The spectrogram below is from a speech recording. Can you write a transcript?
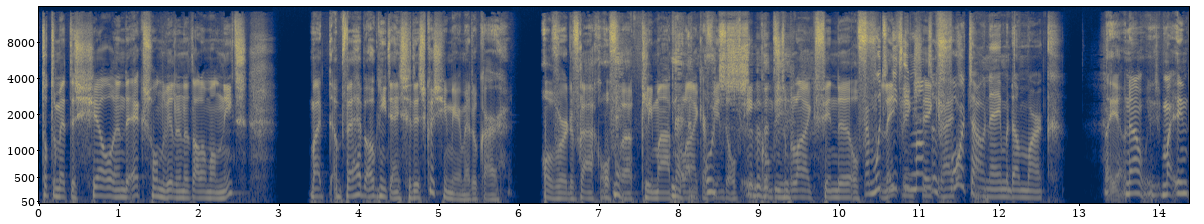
tot en met de Shell en de Exxon willen het allemaal niet. Maar we hebben ook niet eens de discussie meer met elkaar over de vraag of nee. we klimaat nee, belangrijker vinden of inkomsten die... belangrijk vinden of Maar moet niet iemand een voortouw nemen dan, Mark? Nou, maar in,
